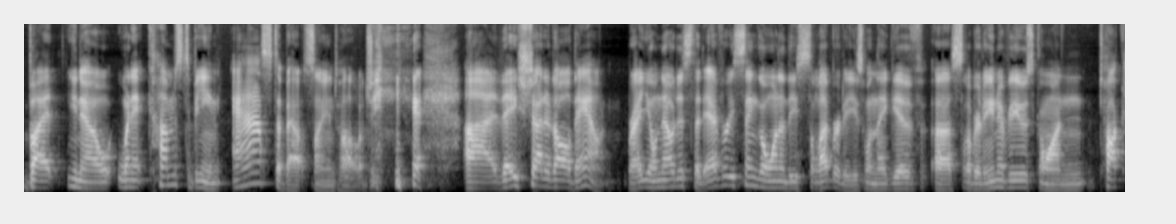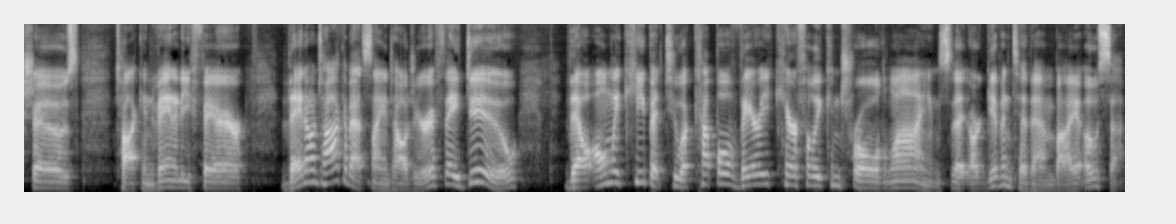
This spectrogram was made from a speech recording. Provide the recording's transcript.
but you know, when it comes to being asked about Scientology, uh, they shut it all down. Right? You'll notice that every single one of these celebrities, when they give uh, celebrity interviews, go on talk shows, talk in Vanity Fair, they don't talk about Scientology, or if they do, They'll only keep it to a couple very carefully controlled lines that are given to them by OSA.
